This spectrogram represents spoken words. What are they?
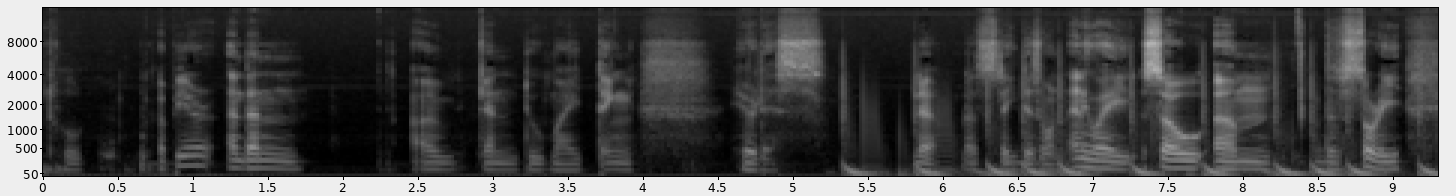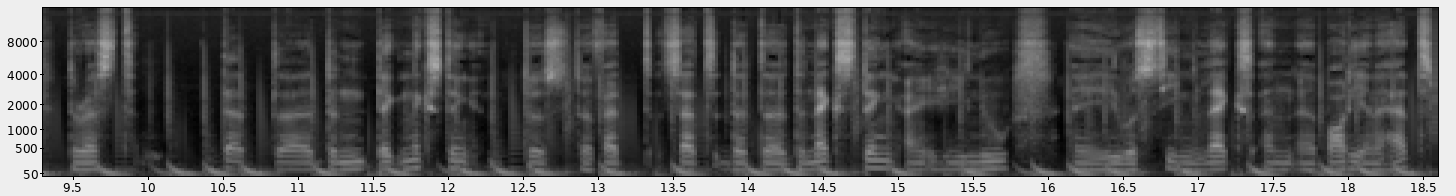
it will appear, and then I can do my thing. Here it is. Yeah, let's take this one. Anyway, so um, the story, the rest. That uh, the, the next thing, the, the vet said that uh, the next thing uh, he knew, uh, he was seeing legs and a body and a head.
